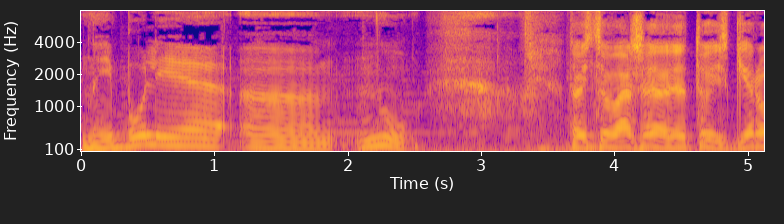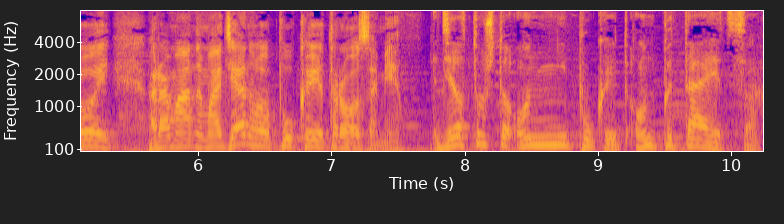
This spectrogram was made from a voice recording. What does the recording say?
наиболее, э, ну, то есть, ваш, то есть герой Романа Мадянова пукает розами. Дело в том, что он не пукает, он пытается.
